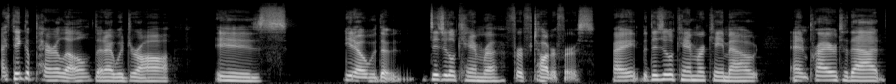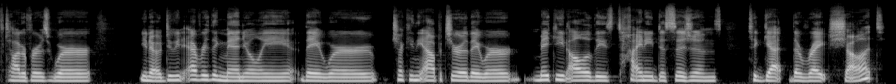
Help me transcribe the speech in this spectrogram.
I think a parallel that I would draw is, you know, the digital camera for photographers, right? The digital camera came out, and prior to that, photographers were, you know, doing everything manually. They were checking the aperture, they were making all of these tiny decisions to get the right shot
